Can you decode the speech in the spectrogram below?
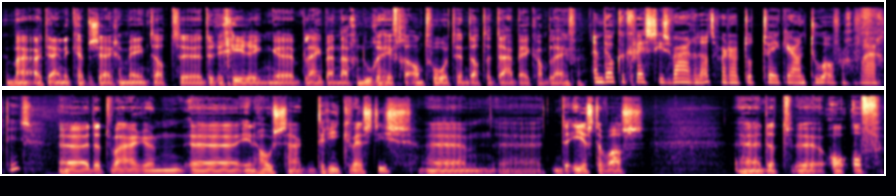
Maar uiteindelijk hebben zij gemeend dat de regering blijkbaar naar genoegen heeft geantwoord... en dat het daarbij kan blijven. En welke kwesties waren dat, waar er tot twee keer aan toe over gevraagd is? dat waren in hoofdzaak drie kwesties. Ehm, de eerste was uh, dat, uh, of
